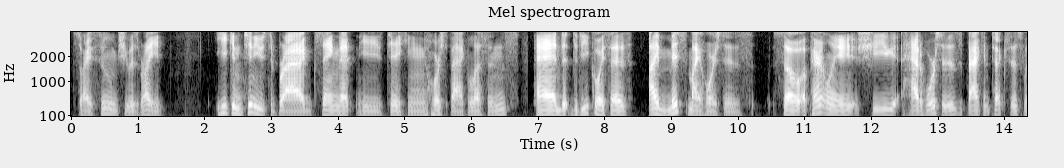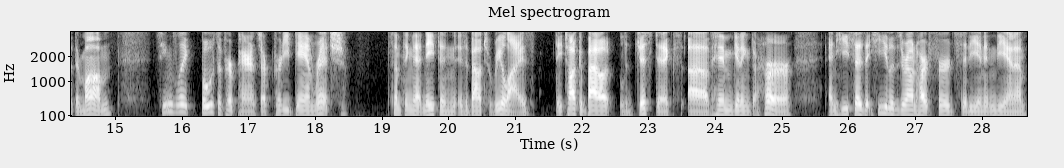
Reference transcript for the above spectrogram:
So I assume she was right. He continues to brag, saying that he's taking horseback lessons. And the decoy says, I miss my horses. So apparently she had horses back in Texas with her mom. Seems like both of her parents are pretty damn rich. Something that Nathan is about to realize. They talk about logistics of him getting to her, and he says that he lives around Hartford City in Indiana.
